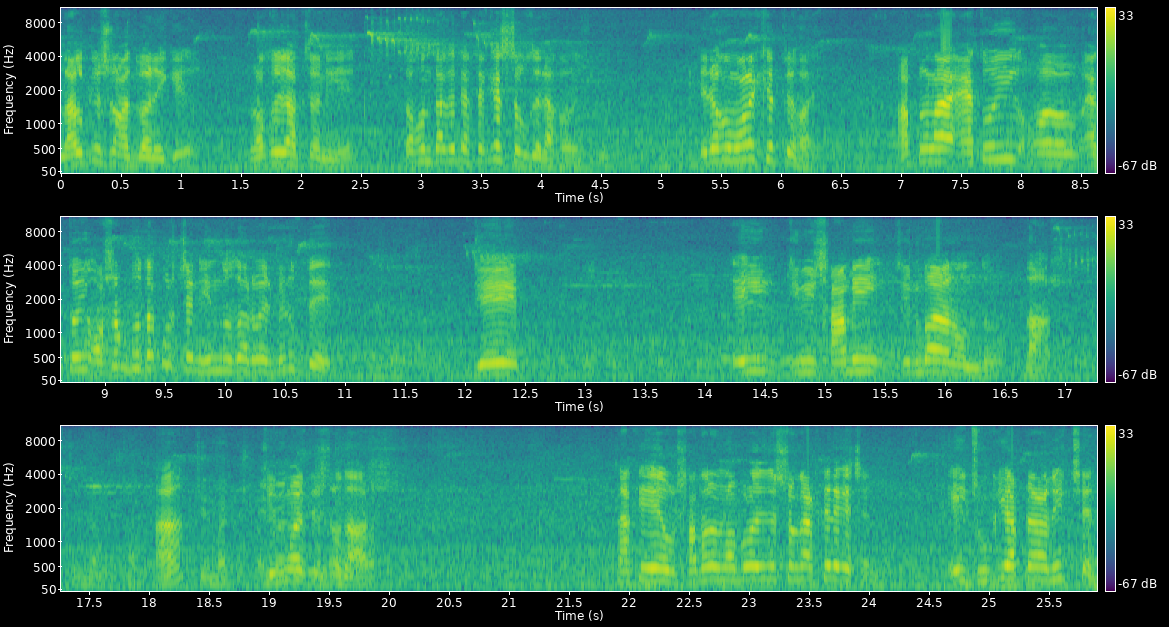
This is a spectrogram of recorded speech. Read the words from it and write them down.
লালকৃষ্ণ আদবানিকে রথযাত্রা নিয়ে তখন তাকে তো একটা গেস্ট হাউসে রাখা হয়েছিল। এরকম অনেক ক্ষেত্রে হয়। আপনারা এতই এতই অসভ্যতা করছেন হিন্দু ধর্মের বিরুদ্ধে যে এই যিনি স্বামী চিন্ময়ানন্দ দাস হ্যাঁ? চিন্ময় কৃষ্ণ দাস। তাকে সাধারণ অপরাধীদের সঙ্গে আটকে রেখেছেন। এই ঝুঁকি আপনারা নিচ্ছেন।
